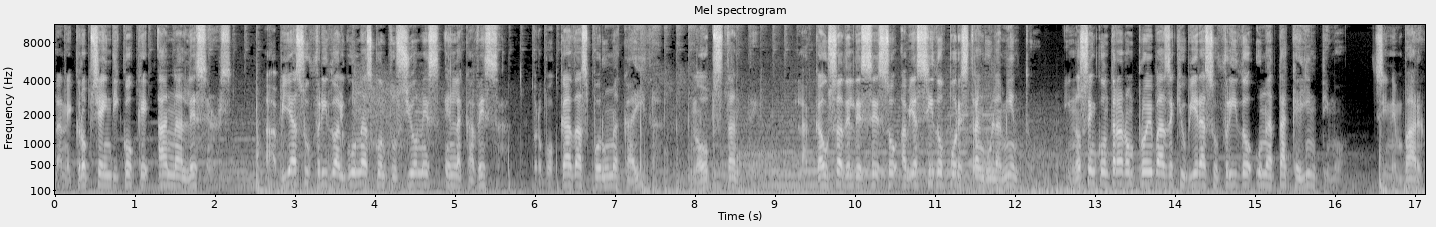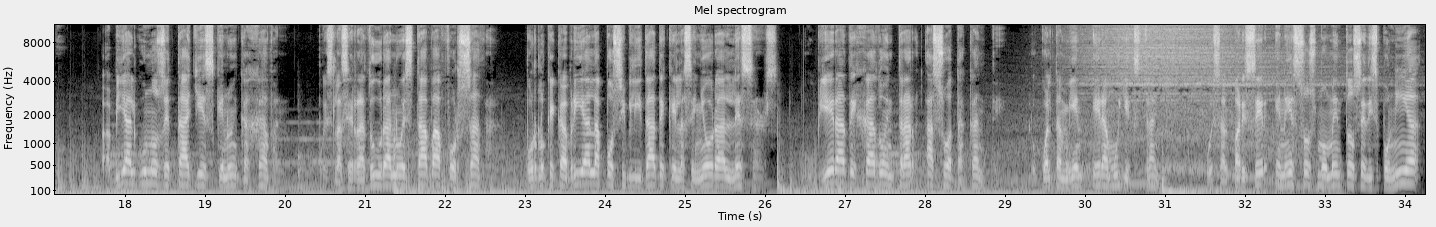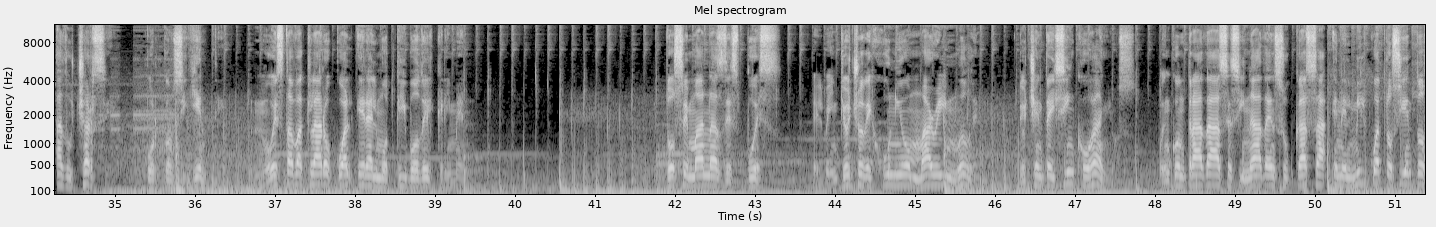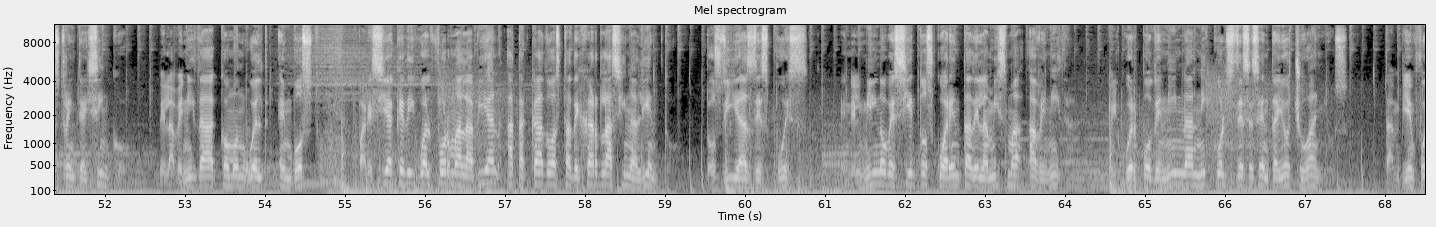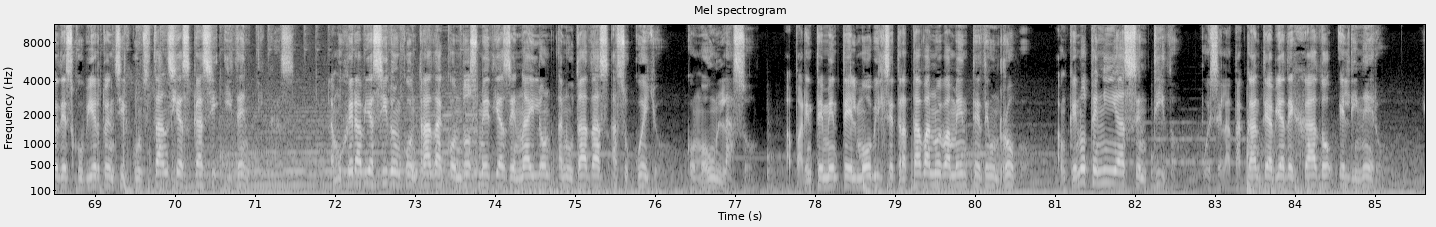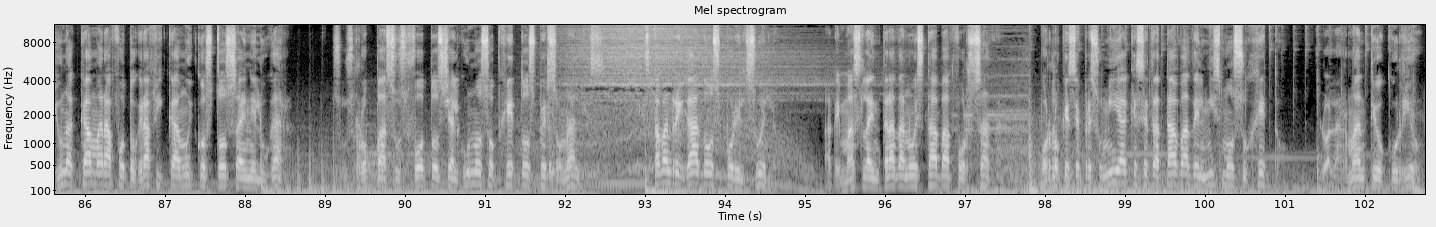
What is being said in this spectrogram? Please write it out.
La necropsia indicó que Anna Lessers había sufrido algunas contusiones en la cabeza, provocadas por una caída. No obstante, la causa del deceso había sido por estrangulamiento y no se encontraron pruebas de que hubiera sufrido un ataque íntimo. Sin embargo, había algunos detalles que no encajaban, pues la cerradura no estaba forzada, por lo que cabría la posibilidad de que la señora Lessers hubiera dejado entrar a su atacante, lo cual también era muy extraño pues al parecer en esos momentos se disponía a ducharse. Por consiguiente, no estaba claro cuál era el motivo del crimen. Dos semanas después, el 28 de junio, Mary Mullen, de 85 años, fue encontrada asesinada en su casa en el 1435 de la avenida Commonwealth en Boston. Parecía que de igual forma la habían atacado hasta dejarla sin aliento. Dos días después, en el 1940 de la misma avenida, el cuerpo de Nina Nichols de 68 años también fue descubierto en circunstancias casi idénticas. La mujer había sido encontrada con dos medias de nylon anudadas a su cuello, como un lazo. Aparentemente el móvil se trataba nuevamente de un robo, aunque no tenía sentido, pues el atacante había dejado el dinero y una cámara fotográfica muy costosa en el lugar, sus ropas, sus fotos y algunos objetos personales estaban regados por el suelo. Además, la entrada no estaba forzada, por lo que se presumía que se trataba del mismo sujeto. Lo alarmante ocurrió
